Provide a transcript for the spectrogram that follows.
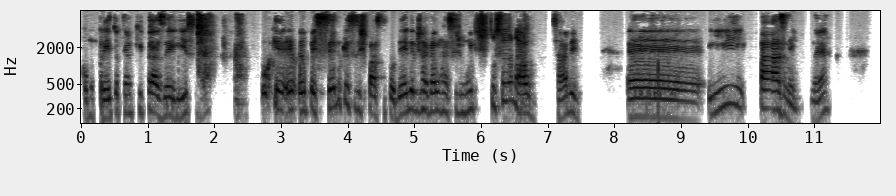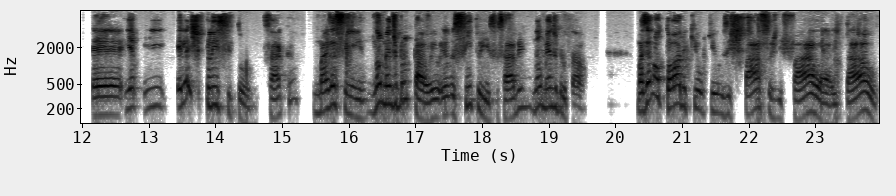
como preto, eu tenho que trazer isso, né? Porque eu, eu percebo que esses espaços de poder eles revelam um racismo muito institucional, sabe? É, e pasmem, né? É, e, e, ele é explícito, saca? Mas assim, não menos brutal. Eu, eu, eu, sinto isso, sabe? Não menos brutal. Mas é notório que, que os espaços de fala e tal,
